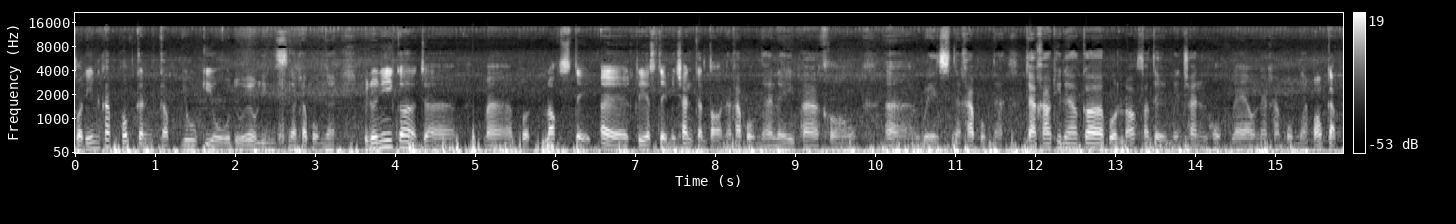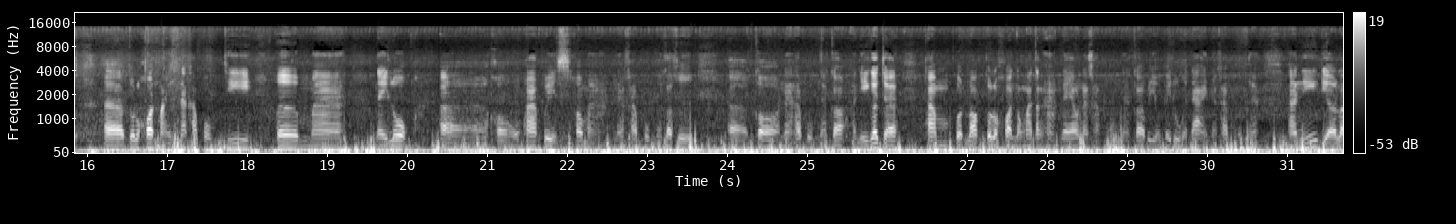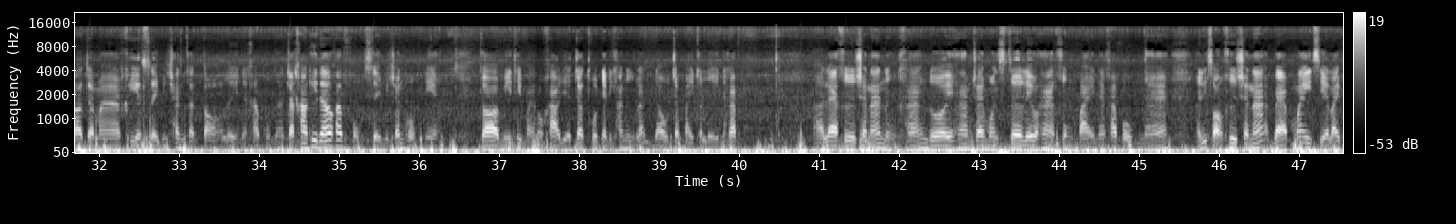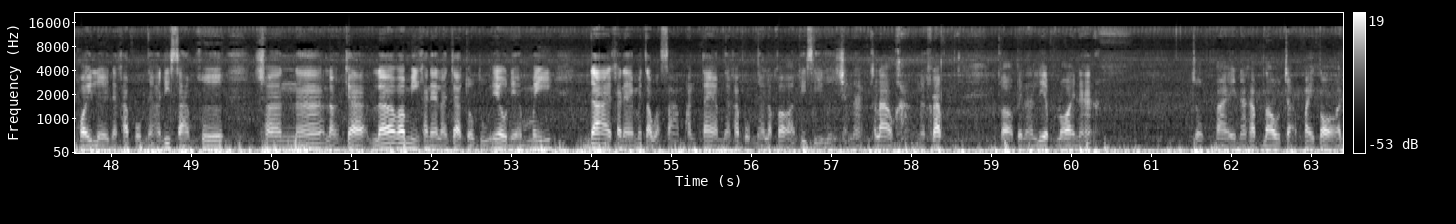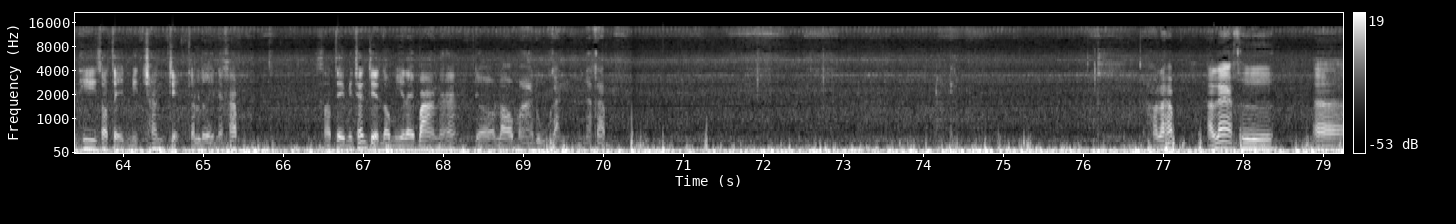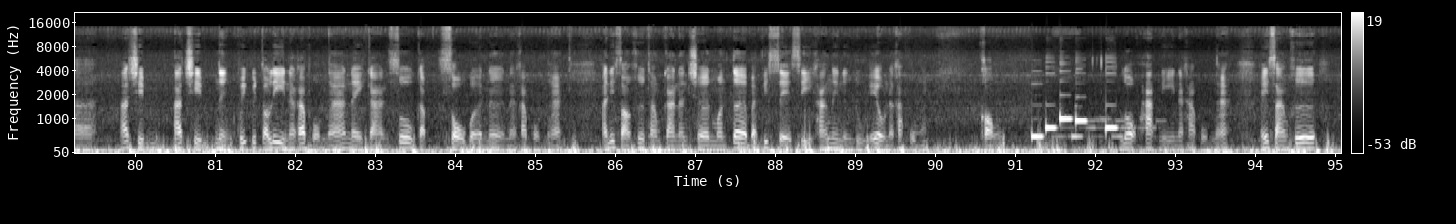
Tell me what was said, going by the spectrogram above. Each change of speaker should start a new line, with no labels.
สวัสดีนะครับ พบกันกับ Yu-Gi-Oh Duel Links นะครับผมนะวิดีโอนี้ก็จะ มาปลดล็อก stage เอ่อเคลียร์ stage mission กันต่อนะครับผมนะในภาคของอ่าเวสนะครับผมนะจากคราวที่แล้วก็ปลดล็อก stage mission 6แล้วนะครับผมนะพร้อมกับอ่าตัวละครใหม่นะครับผมที่เพิ่มมาในโลกอาของภาคเวสเข้ามานะครับผมนะก็คือเอ่อกอนะครับผมนะก็อันนี้ก็จะทำปลดล็อกตัวละครออกมาต่างหากแล้วนะครับผมนะก็เดี๋ยวไปดูกันได้นะครับผมนะอันนี้เดี๋ยวเราจะมาเคลียร์ stage mission กันต่อเลยนะครับผมนะจากคราวที่แล้วครับผม stage mission 6เนี่ยก็มีที่ไปคร่าวๆเดี๋ยวจะทวนกันอีกครั้งหนึ่งแล้วเราจะไปกันเลยนะครับอันแรกคือชนะ 1 ครั้งโดยห้ามใช้ monster level 5ขึ้นไปนะครับผมนะ อันที่ 2 คือชนะแบบไม่เสีย life point เลยนะครับผมนะ อันที่ 3 คือชนะหลังจากแล้วก็มีคะแนนหลังจากจบ duel เนี่ยมีได้คะแนนไม่ต่ำกว่า 3,000 แต้มนะครับผมนะ แล้วก็อันที่ 4 คือชนะ9ครั้งนะครับ ก็เป็นอันเรียบร้อยนะฮะ จบไปนะครับ เราจะไปต่อกันที่ stage mission 7กันเลยนะครับ stage mission 7เรามีอะไรบ้างนะฮะเดี๋ยวเรามาดูกันนะครับเอาละครับอันแรกคือachieve achieve หนึ่ง quick victory นะครับผมนะในการสู้กับ Soulburner นะครับผมนะอันที่ 2 คือทำการอัญเชิญ monster แบบพิเศษ 4 ครั้งใน 1 duel นะครับผมของ โลกภาคนี้นะครับผมนะ อันที่ 3 คือ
